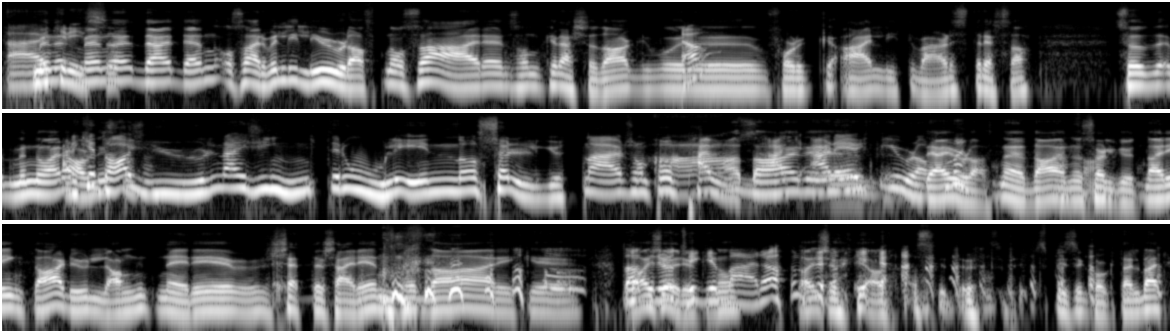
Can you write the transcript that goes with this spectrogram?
det er Men, krise. men eh, det er den, og så er det vel lille julaften også, er en sånn krasjedag hvor Ja. eh, folk er litt vel stressa stressa. Så, men nå er er det det ikke avlyst, da julen er ringt rolig inn, og Sølvguttene er sånn på ah, pause? er, er det julaften? Det er det? julaften. det. Da, når Sølvguttene har ringt, da er du langt nede i sjette sherryen, så da er det ikke Da da kjører du ikke noe. bæra. Da kjører, ja, da sitter du og spiser cocktailbær.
